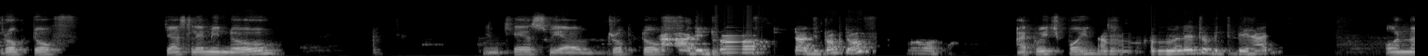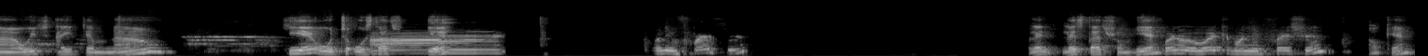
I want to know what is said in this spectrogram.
dropped off, just let me know. In case we have dropped off. Are they dropped? Are they dropped off? Or At which point? I'm, I'm a little bit behind. On uh, which item now? Here, we'll, we'll start from here. Um, On inflation, Let, let's start from here. when we're working on inflation, Okay.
